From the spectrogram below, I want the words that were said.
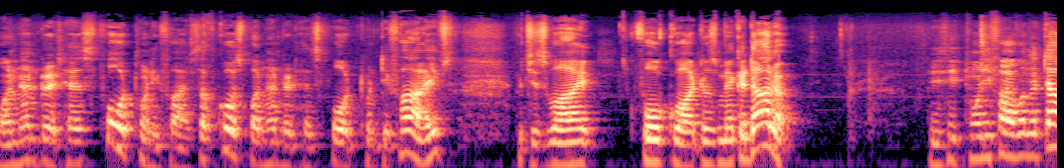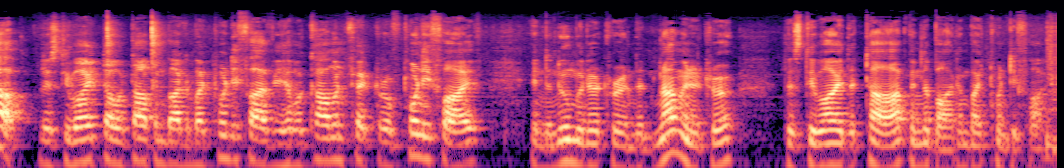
100 has 4 25s. Of course 100 has 4 25s, which is why 4 quarters make a dollar. You see 25 on the top. Let's divide our top and bottom by 25. We have a common factor of 25 in the numerator and the denominator. Let's divide the top and the bottom by 25.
